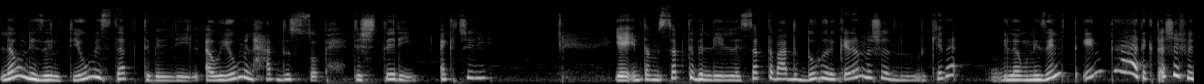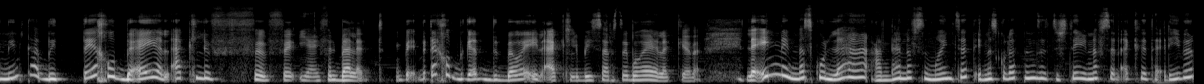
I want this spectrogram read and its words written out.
لو نزلت يوم السبت بالليل أو يوم الحد الصبح تشتري اكتشلي يعني أنت من السبت بالليل للسبت بعد الظهر كده مش كده لو نزلت أنت هتكتشف إن أنت بتاخد بقايا الأكل في, في يعني في البلد. بتاخد بجد بواقي الأكل بيسرسبوها لك كده. لأن الناس كلها عندها نفس ال mindset الناس كلها بتنزل تشتري نفس الأكل تقريبا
